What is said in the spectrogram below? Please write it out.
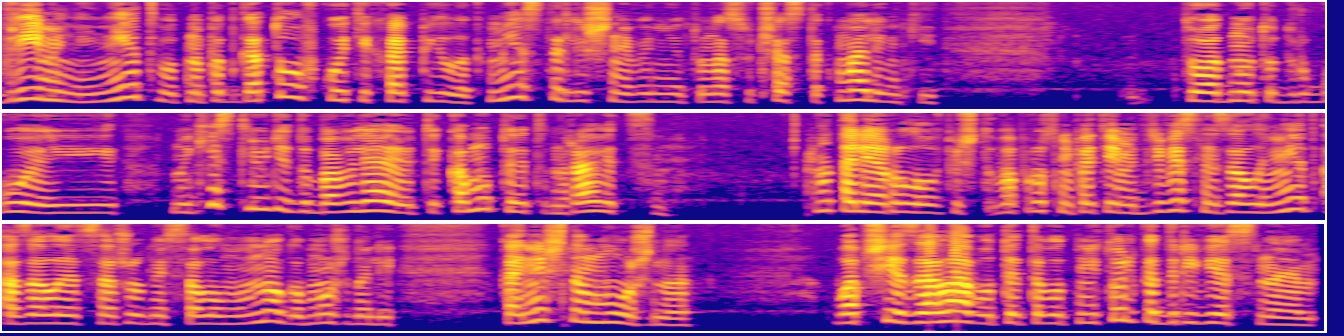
времени нет вот на подготовку этих опилок, места лишнего нет, у нас участок маленький, то одно, то другое. И... Но есть люди добавляют, и кому-то это нравится. Наталья Орлова пишет, вопрос не по теме. Древесной золы нет, а золы от сожженной соломы много. Можно ли? Конечно, можно. Вообще зола вот это вот не только древесная,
